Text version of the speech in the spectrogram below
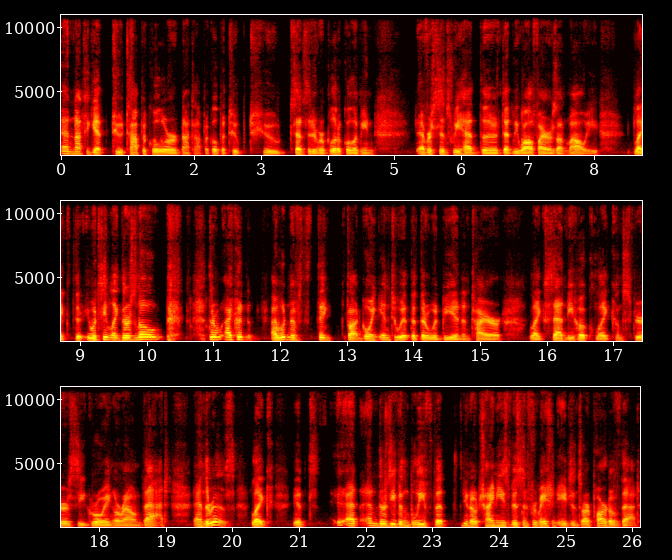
And not to get too topical or not topical, but too too sensitive or political. I mean, ever since we had the deadly wildfires on Maui, like it would seem like there's no there I couldn't I wouldn't have think thought going into it that there would be an entire like Sandy Hook like conspiracy growing around that, and there is like it, and and there's even belief that you know Chinese misinformation agents are part of that.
